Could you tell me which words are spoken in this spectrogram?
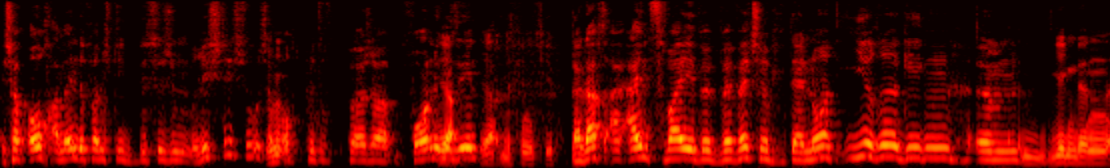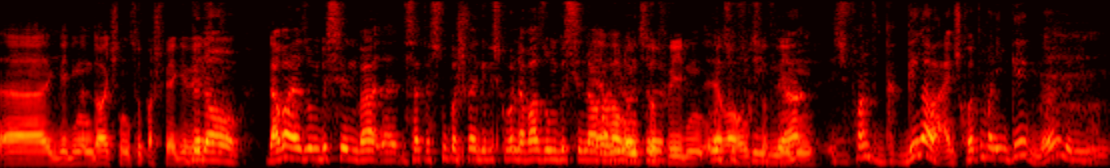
Ich habe auch am Ende fand ich die Decision richtig so. Ich habe auch Prince of Persia vorne Mhm. Ja, gesehen. ja, definitiv. Da gab es ein, zwei, wel- wel- welche, der Nordire gegen, ähm, Gegen den, äh, gegen den deutschen Superschwergewicht. genau, da war er so ein bisschen, war, äh, das hat das Superschwergewicht gewonnen, da war so ein bisschen, da Er war Leute unzufrieden, er war unzufrieden. Ja. Ich fand, ging aber eigentlich, konnte man ihm geben, ne? Den,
